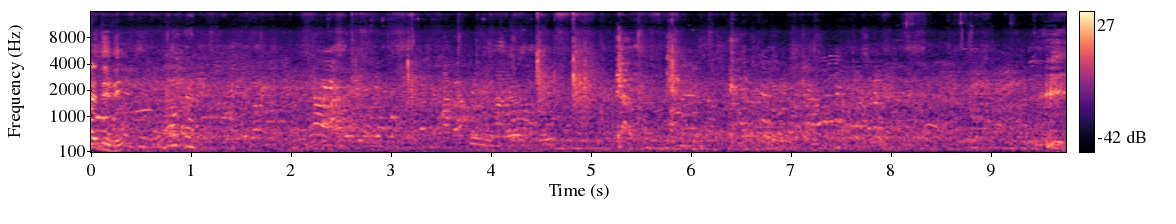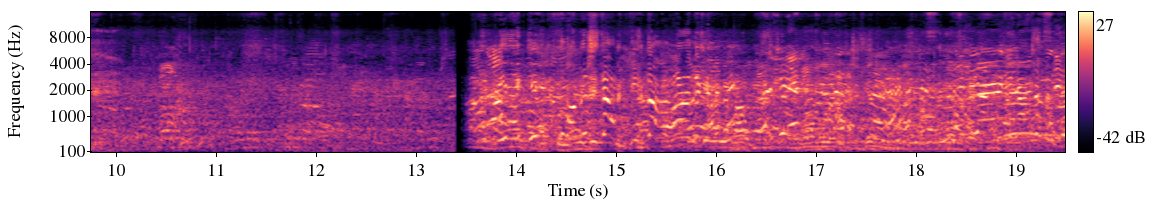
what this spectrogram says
গিফটে দিদি। দিই কি? আমি বলতে আরও তোরে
